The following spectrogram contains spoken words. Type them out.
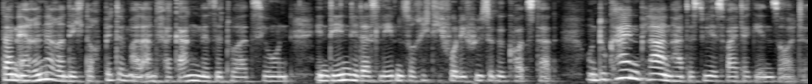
Dann erinnere dich doch bitte mal an vergangene Situationen, in denen dir das Leben so richtig vor die Füße gekotzt hat und du keinen Plan hattest, wie es weitergehen sollte.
